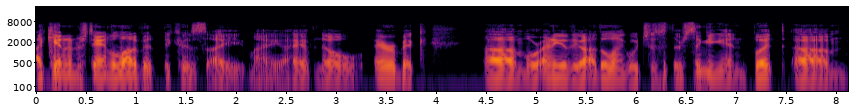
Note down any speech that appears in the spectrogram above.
I can't understand a lot of it because I my I have no Arabic um, or any of the other languages they're singing in, but um,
